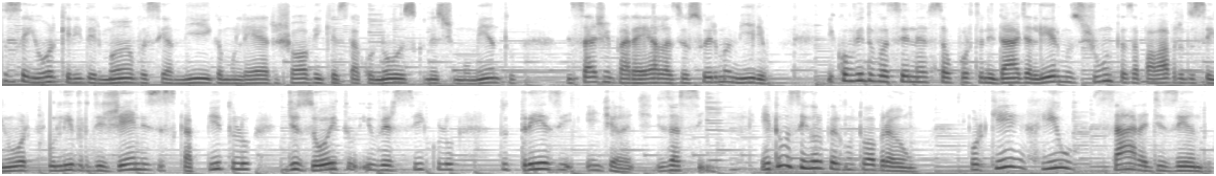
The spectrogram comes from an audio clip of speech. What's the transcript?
do Senhor, querida irmã, você amiga, mulher, jovem que está conosco neste momento. Mensagem para elas, eu sou a irmã Miriam e convido você nesta oportunidade a lermos juntas a palavra do Senhor no livro de Gênesis, capítulo 18 e o versículo do 13 em diante. Diz assim: Então o Senhor perguntou a Abraão: Por que riu Sara, dizendo:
